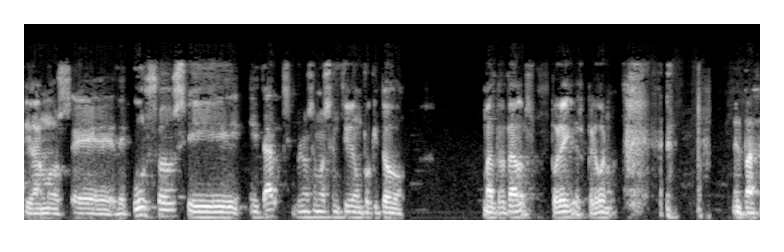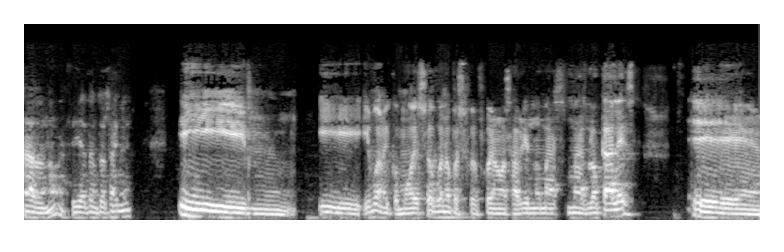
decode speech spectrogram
digamos, eh, de cursos y, tal. Siempre nos hemos sentido un poquito maltratados por ellos, pero bueno, el pasado, ¿no? Hace ya tantos años. Y, y, bueno, y como eso, bueno, pues fuimos abriendo más, más locales. Eh,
